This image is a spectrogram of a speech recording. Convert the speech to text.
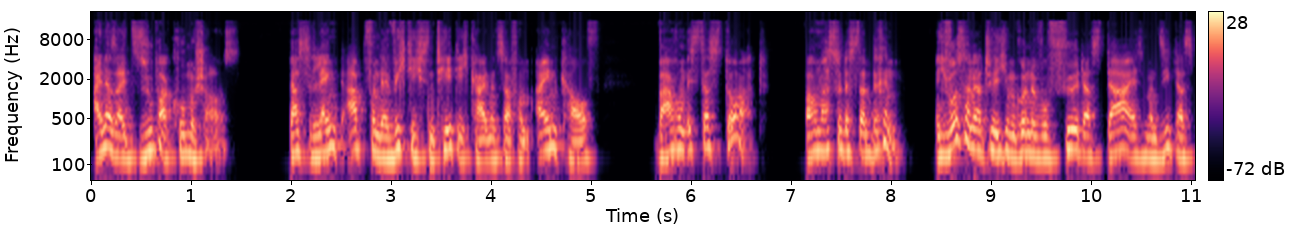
einerseits super komisch aus. Das lenkt ab von der wichtigsten Tätigkeit, und zwar vom Einkauf. Warum ist das dort? Warum hast du das da drin? Ich wusste natürlich im Grunde, wofür das da ist. Man sieht das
